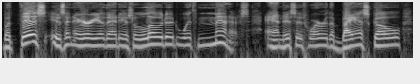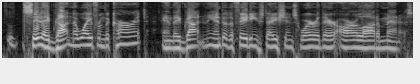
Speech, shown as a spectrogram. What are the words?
But this is an area that is loaded with menace, and this is where the bass go. See, they've gotten away from the current and they've gotten into the feeding stations where there are a lot of minnows.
